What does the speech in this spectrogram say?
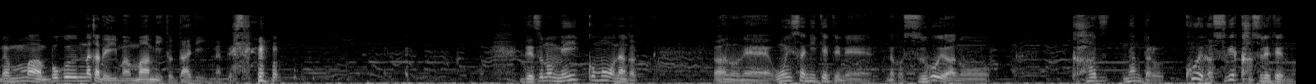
だまあ、僕の中で今、マミーとダディなんですけど。で、その姪っ子もなんか、あのね、大西さん似ててね、なんかすごいあの、かず、なんだろう、声がすげえかすれてんの。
